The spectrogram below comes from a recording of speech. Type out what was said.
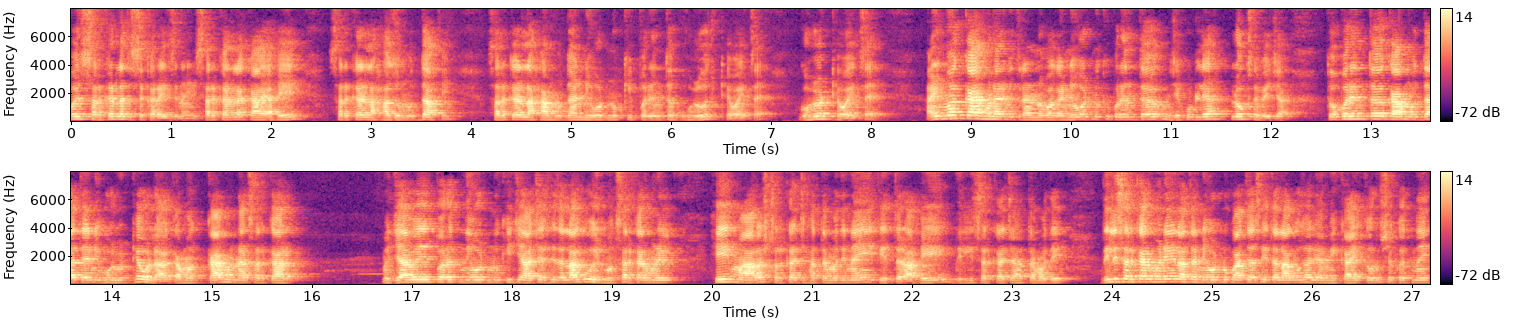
पण सरकारला तसं करायचं नाही. सरकारला काय आहे? सरकारला हा जो मुद्दा आहे सरकारला हा मुद्दा निवडणुकीपर्यंत घोळवत ठेवायचा आहे. घोळवत ठेवायचा आहे. आणि मग काय होणार मित्रांनो? बघा निवडणुकीपर्यंत म्हणजे कुठल्या? लोकसभेच्या. तोपर्यंत का मुद्दा त्यांनी घोळवत ठेवला? का मग काय म्हणणार सरकार? मग ज्यावेळेस परत निवडणुकीची आचारसंहिता लागू होईल मग सरकार म्हणेल हे महाराष्ट्र सरकारच्या हातामध्ये नाही ते तर आहे दिल्ली सरकारच्या हातामध्ये. दिल्ली सरकार म्हणेल आता निवडणूक आचारसंहिता लागू झाली आम्ही काय करू शकत नाही.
